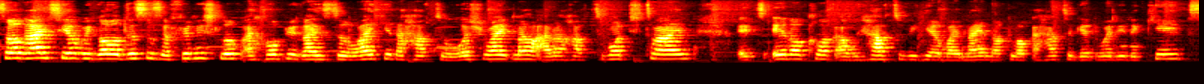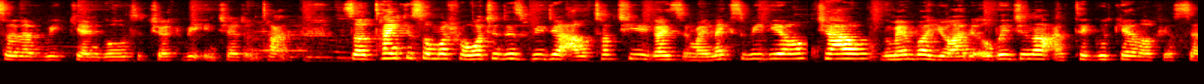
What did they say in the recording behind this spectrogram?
so guys here we go. This is a finished look. I hope you guys do like it. I have to wash right now. I don't have too much time. It's eight o'clock and we have to be here by nine o'clock. I have to get ready the kids so that we can go to church be in church on time. So thank you so much for watching this video. I'll talk to you guys in my next video. Ciao. Remember you are the original and take good care of yourself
